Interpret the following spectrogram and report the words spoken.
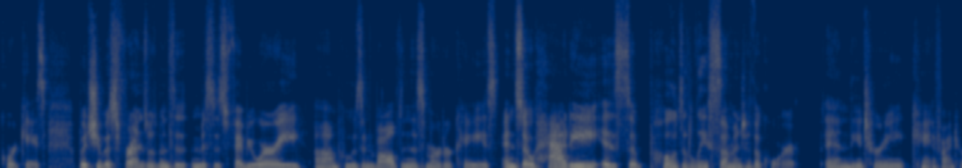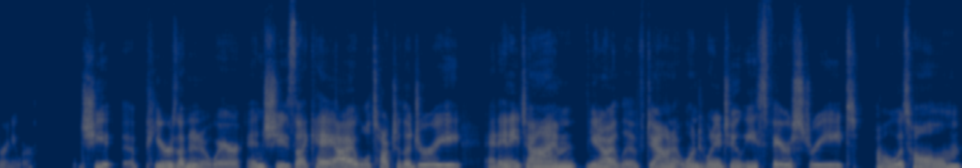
court case. But she was friends with Mrs. Mrs. February, um, who was involved in this murder case. And so Hattie is supposedly summoned to the court, and the attorney can't find her anywhere she appears out of nowhere and she's like, Hey, I will talk to the jury at any time. You know, I live down at 122 East Fair Street. I'm always home.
